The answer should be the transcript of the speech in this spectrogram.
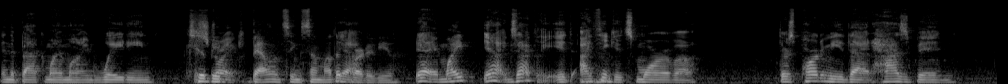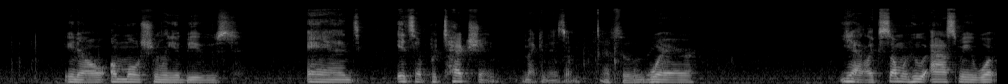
in the back of my mind waiting to Could strike. be balancing some other Yeah. part of you. Yeah, it might yeah, exactly. It I Mm-hmm. think it's more of a there's part of me that has been you know, emotionally abused and it's a protection mechanism Absolutely. where yeah like someone who asked me what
